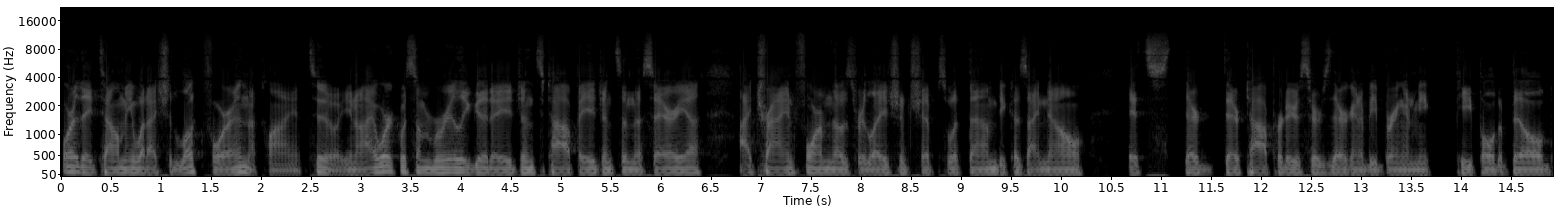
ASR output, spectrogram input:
or they tell me what I should look for in the client too. You know, I work with some really good agents, top agents in this area. I try and form those relationships with them because I know it's they're they're top producers. They're going to be bringing me people to build.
